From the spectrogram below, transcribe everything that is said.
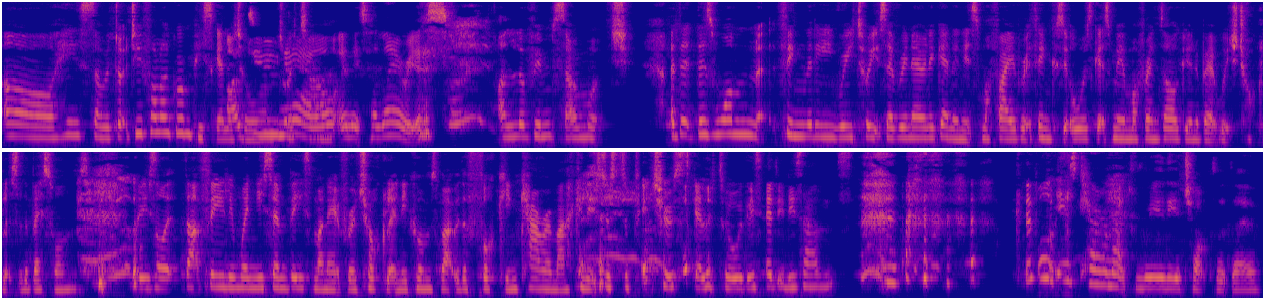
Oh, he's so adorable. Do you follow Grumpy Skeletor I do on Twitter? now, and it's hilarious. I love him so much. Uh, There's one thing that he retweets every now and again, and it's my favourite thing because it always gets me and my friends arguing about which chocolates are the best ones. but he's like that feeling when you send Beastman out for a chocolate and he comes back with a fucking Caramac, and it's just a picture of Skeletor with his head in his hands. Well, is Caramac really a chocolate though?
